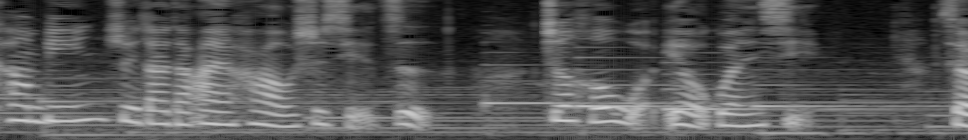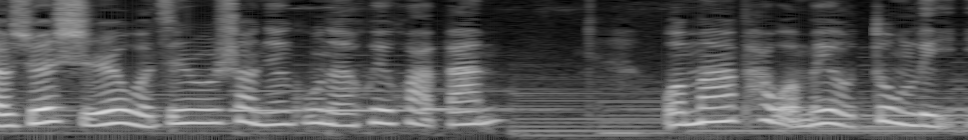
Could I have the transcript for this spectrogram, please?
康斌最大的爱好是写字，这和我也有关系。小学时，我进入少年宫的绘画班，我妈怕我没有动力，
